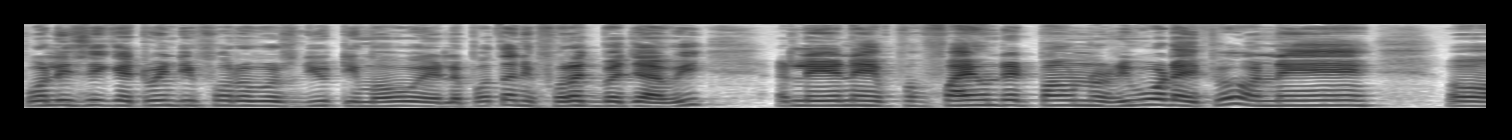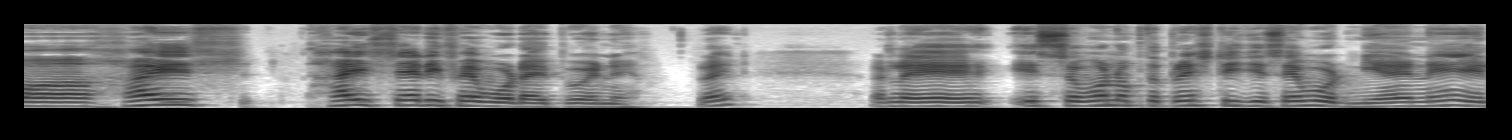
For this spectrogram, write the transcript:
પોલીસી કે ટ્વેન્ટી ફોર અવર્સ ડ્યુટીમાં હોય એટલે પોતાની ફરજ બજાવી એટલે એને ફાઇવ હંડ્રેડ પાઉન્ડનો રિવોર્ડ આપ્યો અને હાઈ હાઈ શેરીફ એવોર્ડ આપ્યો એને રાઈટ એટલે it's one of the prestigious award ન્યા એને એ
